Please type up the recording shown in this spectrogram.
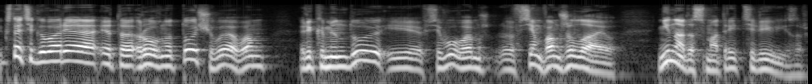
И, кстати говоря, это ровно то, чего я вам рекомендую и всего вам, всем вам желаю. Не надо смотреть телевизор,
